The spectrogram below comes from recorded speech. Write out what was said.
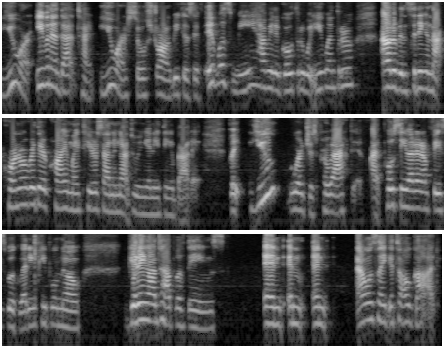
you are even at that time, you are so strong. Because if it was me having to go through what you went through, I would have been sitting in that corner over there crying my tears out and not doing anything about it. But you were just proactive. I posting about it on Facebook, letting people know, getting on top of things, and and and I was like, it's all God.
